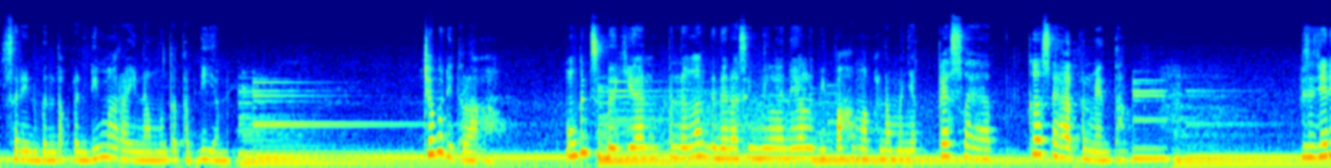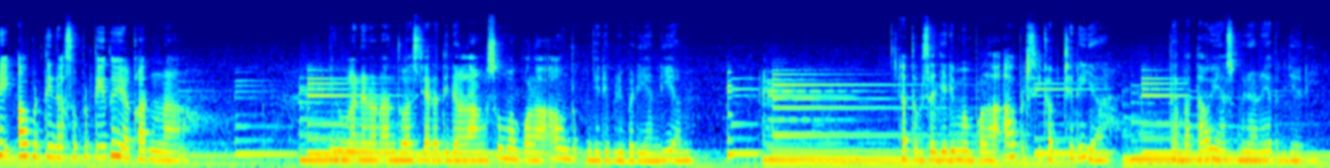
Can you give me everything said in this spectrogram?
sering dibentak dan dimarahi namun tetap diam. Coba ditelaah. Mungkin sebagian pendengar generasi milenial lebih paham akan namanya kesehat, kesehatan mental bisa jadi A bertindak seperti itu ya karena lingkungan dan orang tua secara tidak langsung mempola A untuk menjadi pribadi yang diam. Atau bisa jadi mempola A bersikap ceria tanpa tahu yang sebenarnya terjadi.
